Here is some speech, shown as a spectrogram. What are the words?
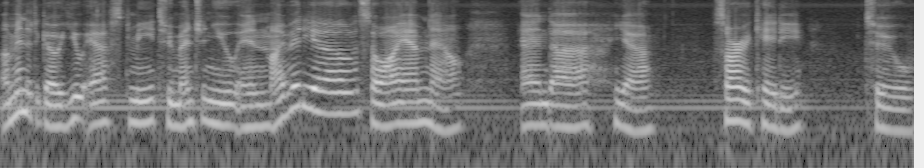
a minute ago you asked me to mention you in my video, so I am now. And, uh, yeah. Sorry, Katie, to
